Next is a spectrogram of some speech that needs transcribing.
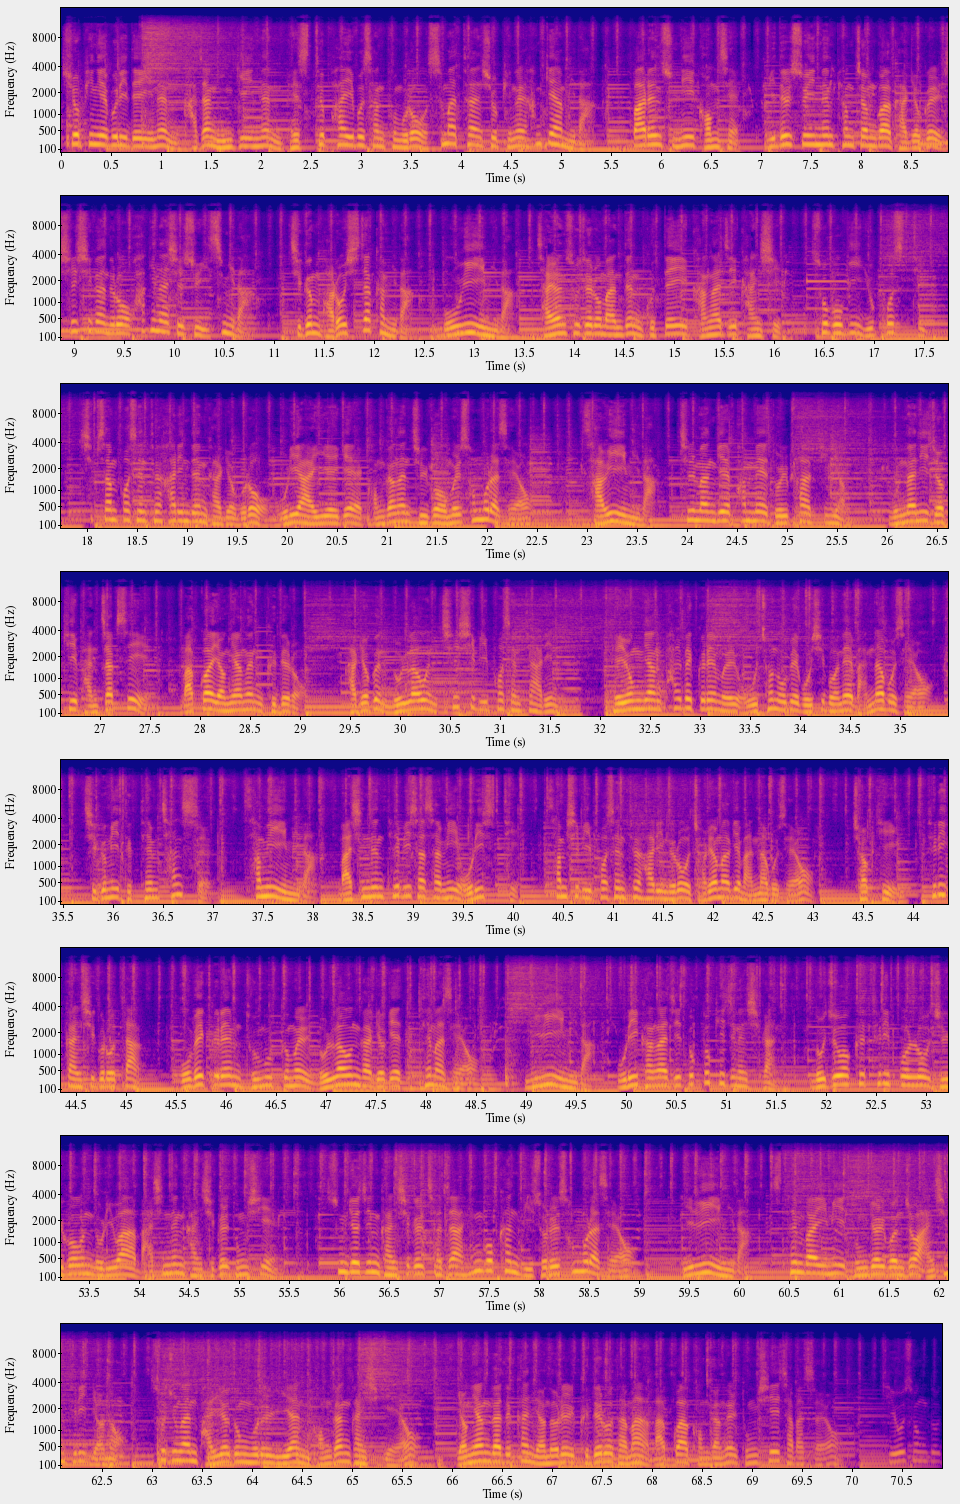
쇼핑 에브리데이는 가장 인기 있는 베스트 5 상품으로 스마트한 쇼핑을 함께합니다. 빠른 순위 검색, 믿을 수 있는 평점과 가격을 실시간으로 확인하실 수 있습니다. 지금 바로 시작합니다. 5위입니다. 자연 소재로 만든 굿데이 강아지 간식, 소고기 유포 스틱. 13% 할인된 가격으로 우리 아이에게 건강한 즐거움을 선물하세요. 4위입니다. 7만 개 판매 돌파 기념. 문난이 저키 반짝 세일. 맛과 영양은 그대로. 가격은 놀라운 72% 할인. 대용량 800g을 5,550원에 만나보세요. 지금이 득템 찬스. 3위입니다. 맛있는 테비사사미 오리스틱. 32% 할인으로 저렴하게 만나보세요. 저키, 트릭 간식으로 딱 500g 두 묶음을 놀라운 가격에 득템하세요. 2위입니다. 우리 강아지 똑똑해지는 시간. 노즈워크 트립볼로 즐거운 놀이와 맛있는 간식을 동시에 숨겨진 간식을 찾아 행복한 미소를 선물하세요. 1위입니다. 스탠바이미 동결건조 안심트릿 연어. 소중한 반려동물을 위한 건강 간식이에요. 영양 가득한 연어를 그대로 담아 맛과 건강을 동시에 잡았어요. 기호성도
